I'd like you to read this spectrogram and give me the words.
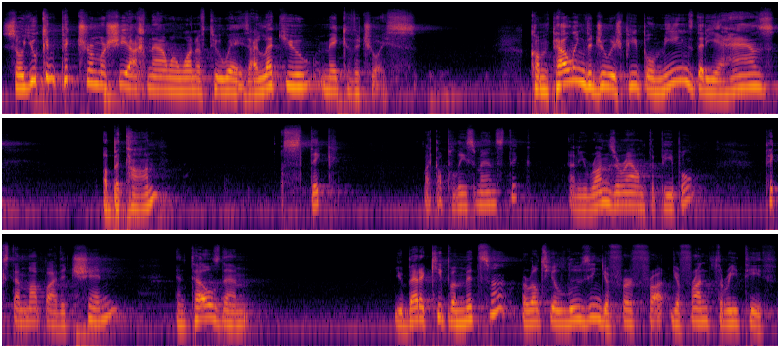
So you can picture Moshiach now in one of two ways. I let you make the choice. Compelling the Jewish people means that he has a baton, a stick, like a policeman's stick, and he runs around to people, picks them up by the chin, and tells them, You better keep a mitzvah, or else you're losing your, front, your front three teeth.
